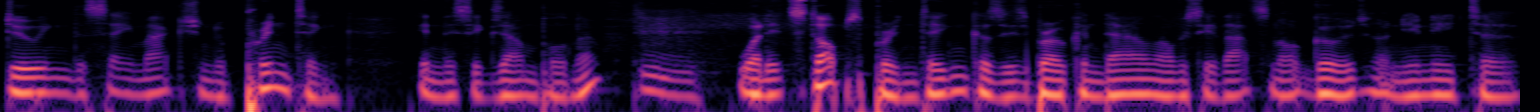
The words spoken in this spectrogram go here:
doing the same action of printing. In this example, no, Mm. when it stops printing because it's broken down, obviously that's not good, and you need to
